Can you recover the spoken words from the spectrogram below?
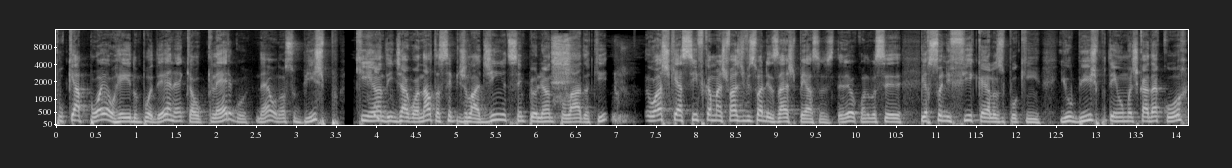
porque apoia o rei do poder, né? Que é o clérigo, né? O nosso bispo, que anda em diagonal, tá sempre de ladinho, sempre olhando pro lado aqui. Eu acho que assim fica mais fácil de visualizar as peças, entendeu? Quando você personifica elas um pouquinho. E o bispo tem uma de cada cor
